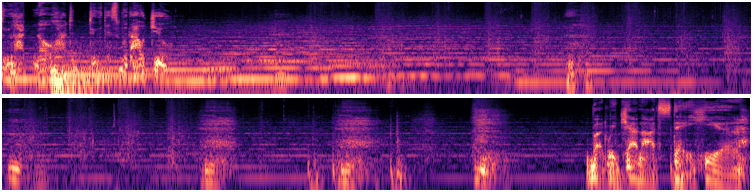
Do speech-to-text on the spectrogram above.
Do not know how to do this without you. But we cannot stay here.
